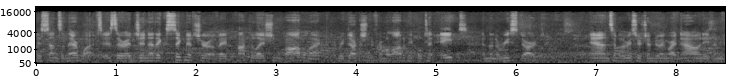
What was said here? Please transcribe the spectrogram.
his sons and their wives? Is there a genetic signature of a population bottleneck, a reduction from a lot of people to eight and then a restart? And some of the research I'm doing right now, and even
